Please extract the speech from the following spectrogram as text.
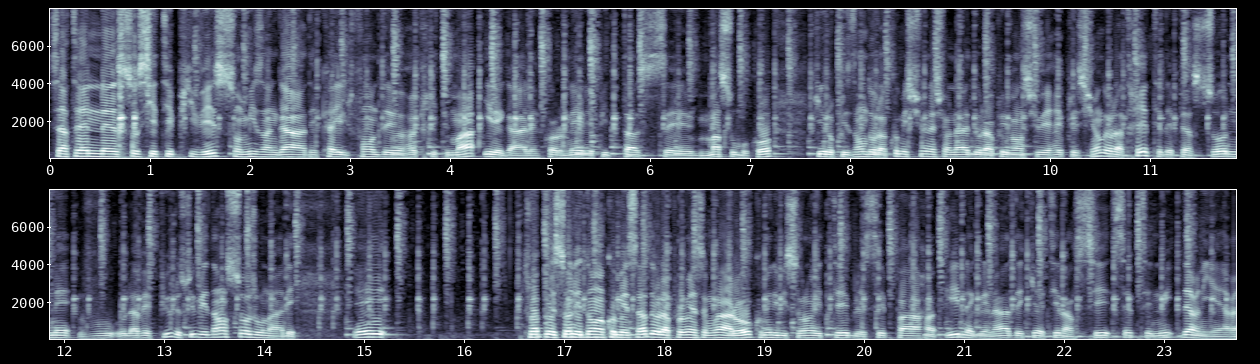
Certaines sociétés privées sont mises en garde car ils font des recrutements illégaux. Colonel Pitas Masumbuko, qui est le président de la Commission nationale de la prévention et répression de la traite des personnes, vous l'avez pu le suivre dans ce journal. Et Trois personnes dont un commissaire de la province de Mwaro, commune de ont été blessées par une grenade qui a été lancée cette nuit dernière.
